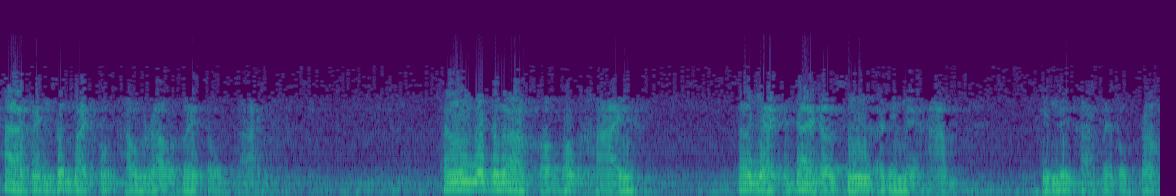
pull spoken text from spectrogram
ถ้าเป็นสมบัติของเขาเราไม่ต้องการทั้งนี้ก็ว่าของเขาขาย เราอยากจะได้เราซื้อ อันนี้ไม่ห้ามสินไม่ขาดไม่บกพร่อง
